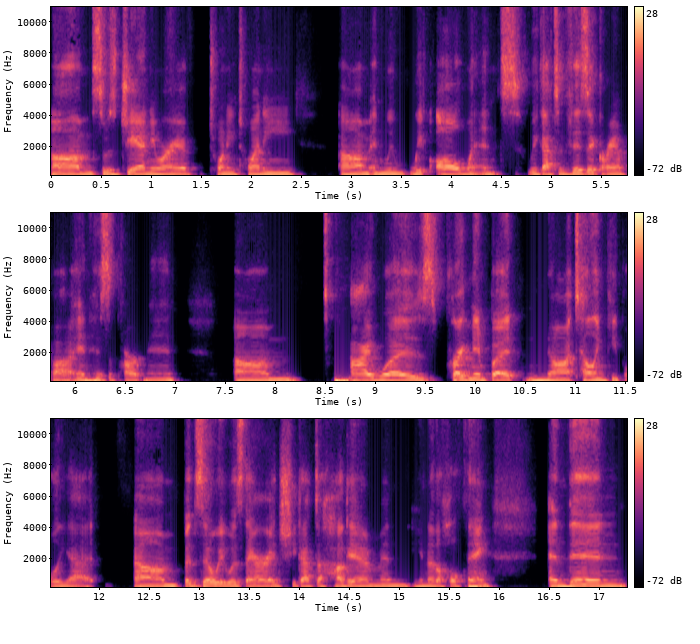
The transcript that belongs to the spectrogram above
Um, so it was January of 2020. Um, and we we all went. We got to visit grandpa in his apartment. Um, I was pregnant, but not telling people yet. Um, but Zoe was there and she got to hug him and you know the whole thing. And then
